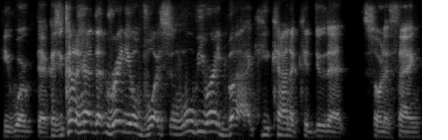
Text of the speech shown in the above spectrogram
he worked there because he kind of had that radio voice, and we'll be right back. He kind of could do that sort of thing,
